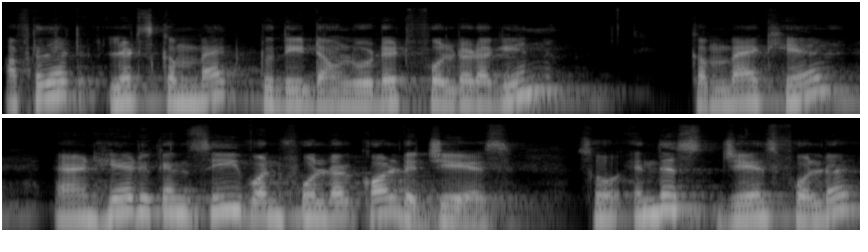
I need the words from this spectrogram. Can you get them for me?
After that, let's come back to the downloaded folder again. Come back here and here you can see one folder called JS. So in this JS folder,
